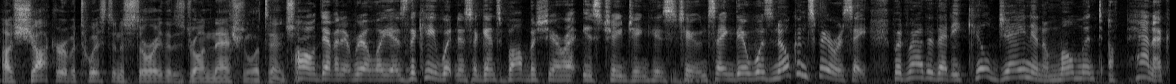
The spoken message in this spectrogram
A shocker of a twist in a story that has drawn national attention. Oh, Devin, it really is. The key witness against Bob Bashara is changing his mm-hmm. tune, saying there was no conspiracy, but rather that he killed Jane in a moment of panic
